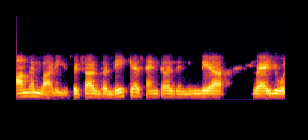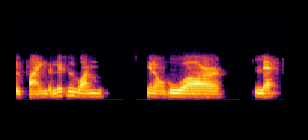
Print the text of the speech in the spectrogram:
Anganwadis, which are the daycare centers in India where you will find the little ones, you know, who are left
